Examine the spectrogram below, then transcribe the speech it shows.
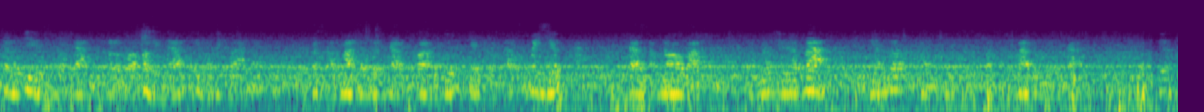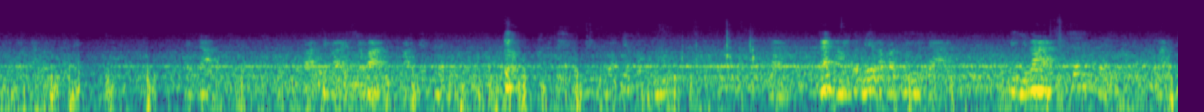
เจ้าหน้าที่ส่วนกลางพรบเข้าถึงแล้วที่โรงพยาบาลก็สามารถดำเนินการว่ารูปเก็บเอกสารไม่เยอะนะแค่สำเนาบัตรสำเนาเบียนบ้านเบียนรถก็สามารถดำเนินการเรื่องของการให้ได้ก็อธิบายให้ชาวบ้านฟังนิดนึงในส่วนที่ผมแนะนำตัวนี้เราก็คืออยากปีหน้า หนักจ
